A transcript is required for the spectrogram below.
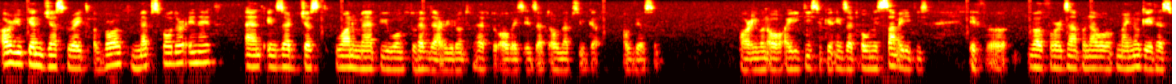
Or you can just create a World maps folder in it and insert just one map you want to have there. You don't have to always insert all maps you got obviously or even all ADTs you can insert only some ADTs if uh, well for example now my Noggit has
